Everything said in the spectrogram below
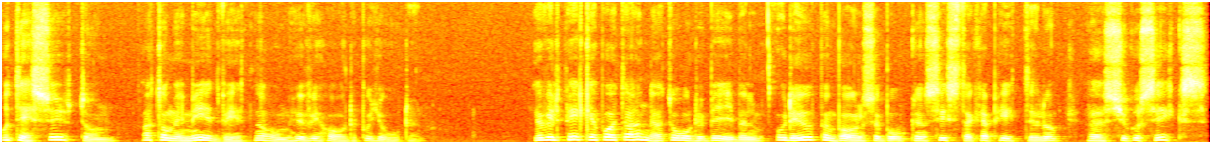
Och dessutom att de är medvetna om hur vi har det på jorden. Jag vill peka på ett annat ord i Bibeln och det är Uppenbarelsebokens sista kapitel och vers 26.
